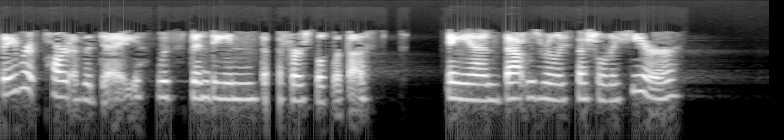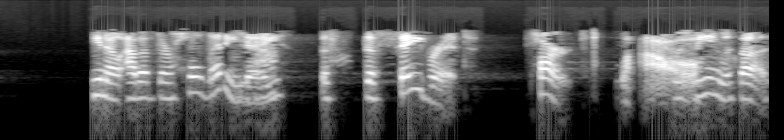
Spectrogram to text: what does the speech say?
favorite part of the day was spending the first look with us. And that was really special to hear. You know, out of their whole wedding Yeah. day, the the favorite part was Wow. being with us.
